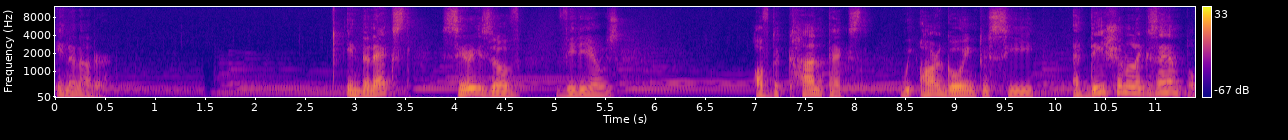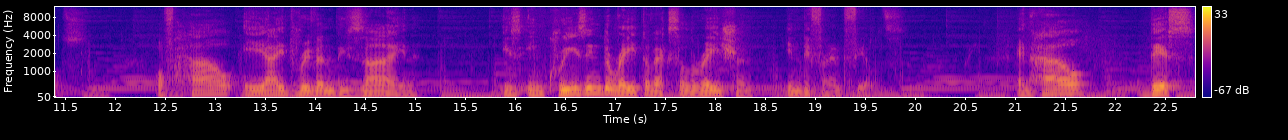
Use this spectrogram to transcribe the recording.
in another. In the next series of videos of the context, we are going to see additional examples of how AI-driven design is increasing the rate of acceleration in different fields and how this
